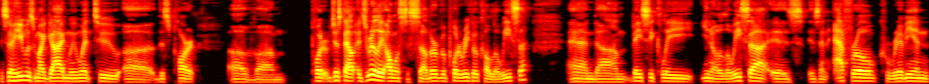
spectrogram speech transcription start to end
And so he was my guide, and we went to uh, this part of um, Puerto, just out. It's really almost a suburb of Puerto Rico called Loíza and um, basically, you know, Loíza is is an Afro Caribbean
